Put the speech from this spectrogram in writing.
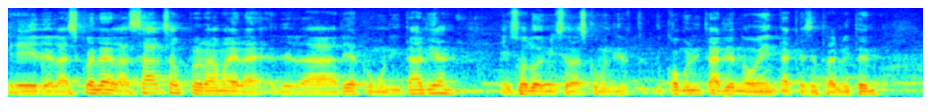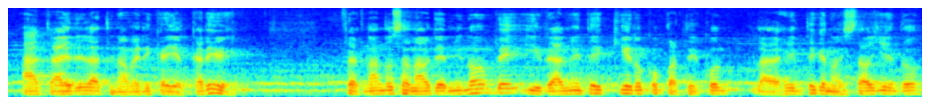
eh, de la Escuela de la Salsa, un programa de la, de la área comunitaria, eh, solo de emisoras comuni- comunitarias 90 que se transmiten a través de Latinoamérica y el Caribe. Fernando Sanabria es mi nombre y realmente quiero compartir con la gente que nos está oyendo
